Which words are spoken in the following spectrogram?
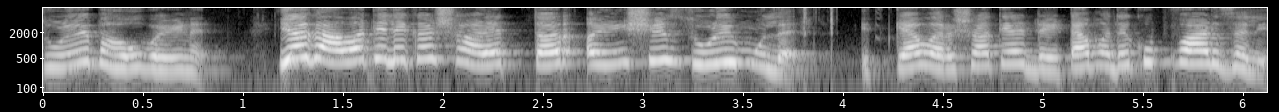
जुळे भाऊ बहीण आहेत. या गावातील एका शाळेत तर ऐंशी जुळी मुलं आहेत. इतक्या वर्षात या डेटामध्ये खूप वाढ झाली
